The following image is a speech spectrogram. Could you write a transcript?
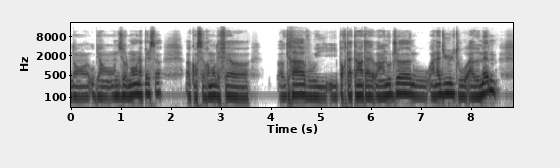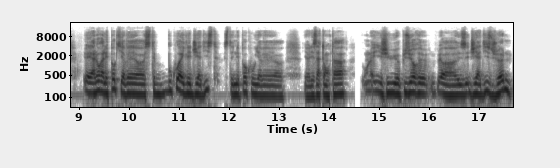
dans, ou bien en isolement on appelle ça, quand c'est vraiment des faits graves où ils, portent atteinte à un autre jeune ou un adulte ou à eux-mêmes. Et alors à l'époque, il y avait, euh, c'était beaucoup avec les djihadistes. C'était une époque où il y avait, euh, il y avait les attentats. J'ai eu plusieurs euh, djihadistes jeunes.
